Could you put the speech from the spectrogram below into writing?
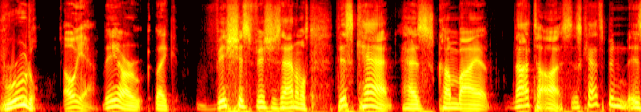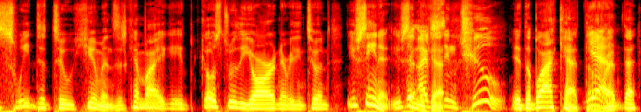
brutal. Oh yeah. They are like vicious, vicious animals. This cat has come by, not to us. This cat's been is sweet to, to humans. It come by, it goes through the yard and everything too. And you've seen it. You've seen the I've seen two. Yeah, the black cat, though, Yeah. right? That,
